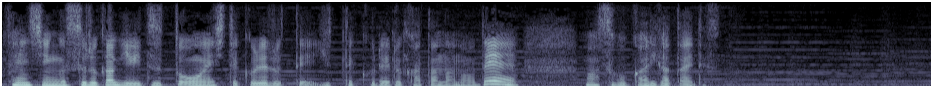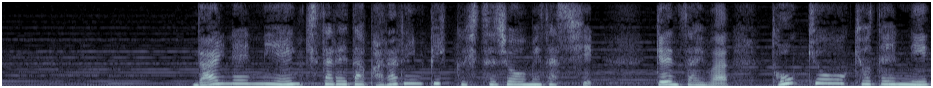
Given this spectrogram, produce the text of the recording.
フェンシングする限りずっと応援してくれるって言ってくれる方なので、まあすごくありがたいです。来年に延期されたパラリンピック出場を目指し、現在は東京を拠点に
